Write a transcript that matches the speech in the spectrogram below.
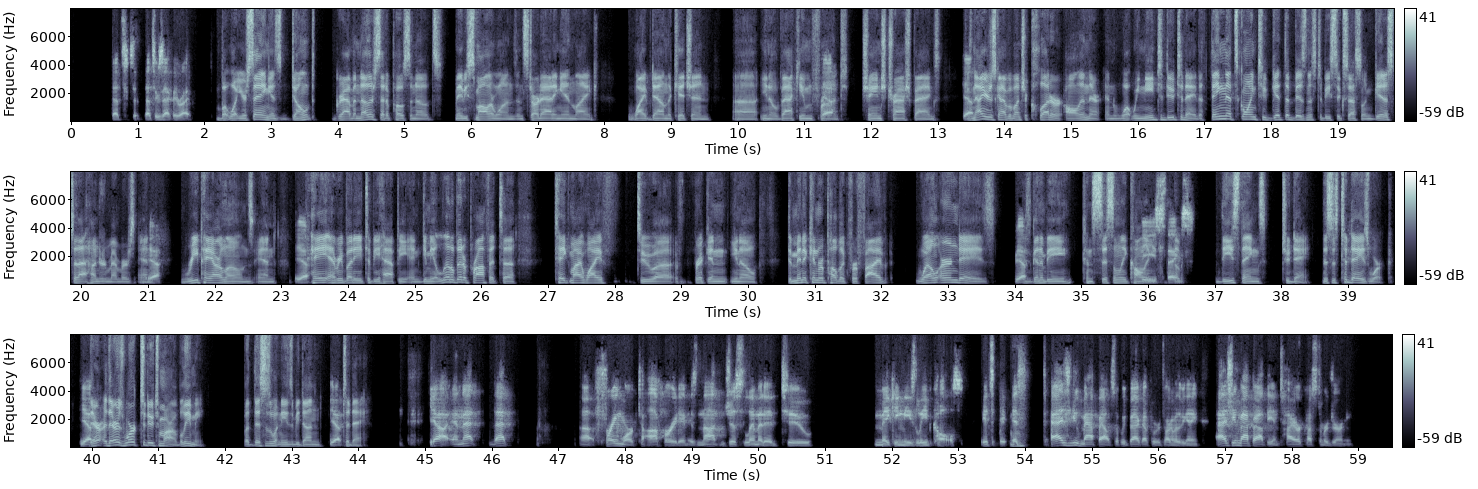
That's that's exactly right. But what you're saying is don't grab another set of post-it notes, maybe smaller ones, and start adding in like wipe down the kitchen, uh, you know, vacuum front, yeah. change trash bags. Because yeah. now you're just going to have a bunch of clutter all in there. And what we need to do today, the thing that's going to get the business to be successful and get us to that 100 members and yeah. repay our loans and yeah. pay everybody to be happy and give me a little bit of profit to take my wife to uh, freaking, you know, Dominican Republic for five well earned days is going to be consistently calling these things. The, these things today. This is today's work. Yeah. There, there's work to do tomorrow, believe me. But this is what needs to be done yep. today. Yeah. And that, that uh, framework to operate in is not just limited to making these lead calls. It's, mm-hmm. it's as you map out. So if we back up to what we were talking about at the beginning, as you map out the entire customer journey,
